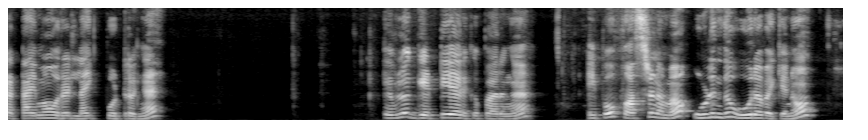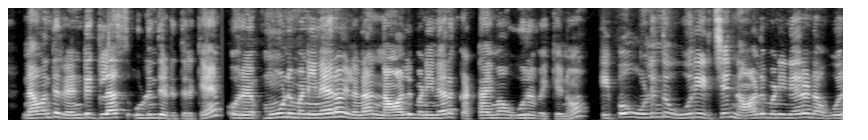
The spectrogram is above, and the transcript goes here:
கட்டாயமாக ஒரு லைக் போட்டுருங்க. எவ்வளோ கெட்டியாக இருக்குது பாருங்கள் இப்போது ஃபஸ்ட்டு நம்ம உளுந்து ஊற வைக்கணும். நான் வந்து ரெண்டு கிளாஸ் உளுந்து எடுத்திருக்கேன். ஒரு மூணு மணி நேரம் இல்லைன்னா நாலு மணி நேரம் கட்டாயமாக ஊற வைக்கணும். இப்போ உளுந்து ஊறிடுச்சு. நாலு மணி நேரம் நான் ஊற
